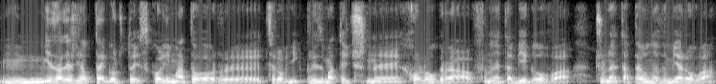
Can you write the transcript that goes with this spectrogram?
mm, niezależnie od tego, czy to jest kolimator, e, celownik pryzmatyczny, holograf, luneta biegowa czy luneta pełnowymiarowa,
